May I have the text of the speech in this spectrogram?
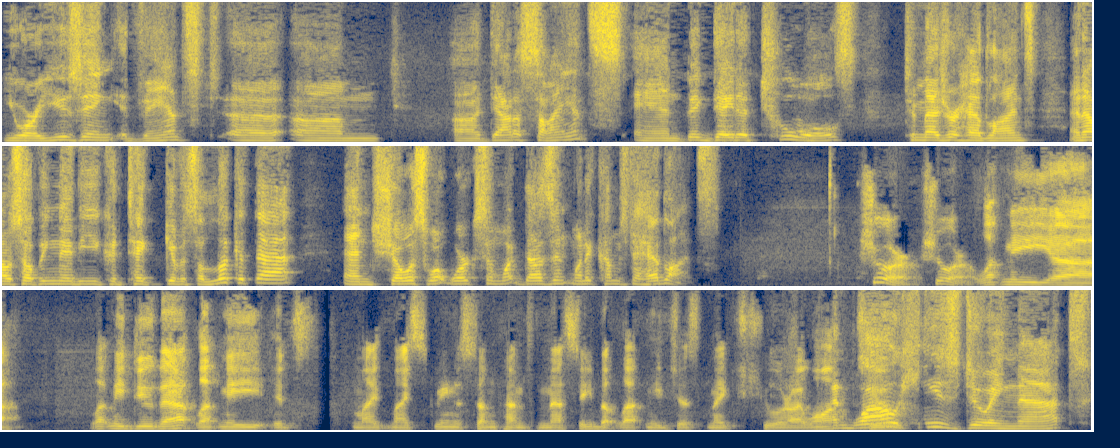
You are using advanced uh, um, uh, data science and big data tools to measure headlines. And I was hoping maybe you could take give us a look at that and show us what works and what doesn't when it comes to headlines. Sure, sure. Let me uh, let me do that. Let me. It's my my screen is sometimes messy, but let me just make sure I want. And while to. he's doing that,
